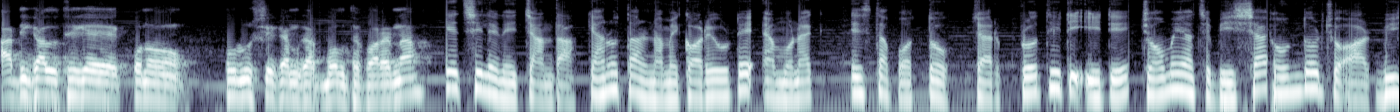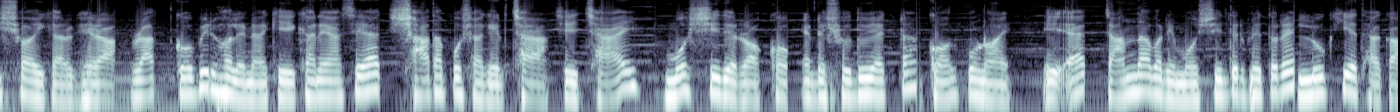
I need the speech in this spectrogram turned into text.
আদিকাল থেকে কোনো পুরুষ এখানকার বলতে পারে না। কে ছিলেন এই চান্দা? কেন তার নামে গড়ে ওঠে এমন এক স্থাপত্য, যার প্রতিটি ইটে জমে আছে বিশ্বাস, সৌন্দর্য আর বিস্ময়কার ঘেরা। রাত গভীর হলে নাকি এখানে আসে এক সাদা পোশাকের ছায়া। সেই ছায় মসজিদের রক্ষক। এটা শুধু একটা গল্প নয় এই এক চান্দাবাড়ি মসজিদের ভেতরে লুকিয়ে থাকা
